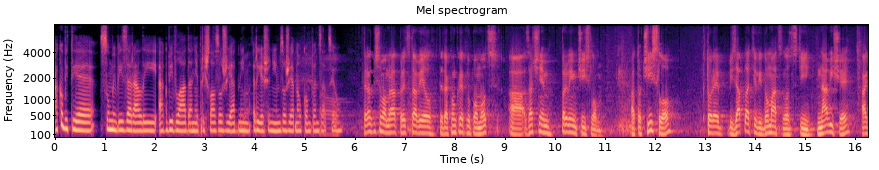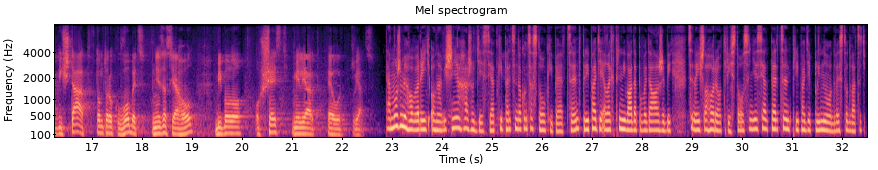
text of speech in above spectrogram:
Ako by tie sumy vyzerali, ak by vláda neprišla so žiadnym riešením, so žiadnou kompenzáciou? Teraz by som vám rád predstavil teda konkrétnu pomoc a začnem prvým číslom. A to číslo, ktoré by zaplatili domácnosti navyše, ak by štát v tomto roku vôbec nezasiahol, by bolo o 6 miliard eur viac. Tam môžeme hovoriť o navýšeniach až o desiatky percent, dokonca stovky percent. V prípade elektriny vláda povedala, že by cena išla hore o 380 percent, v prípade plynu o 225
